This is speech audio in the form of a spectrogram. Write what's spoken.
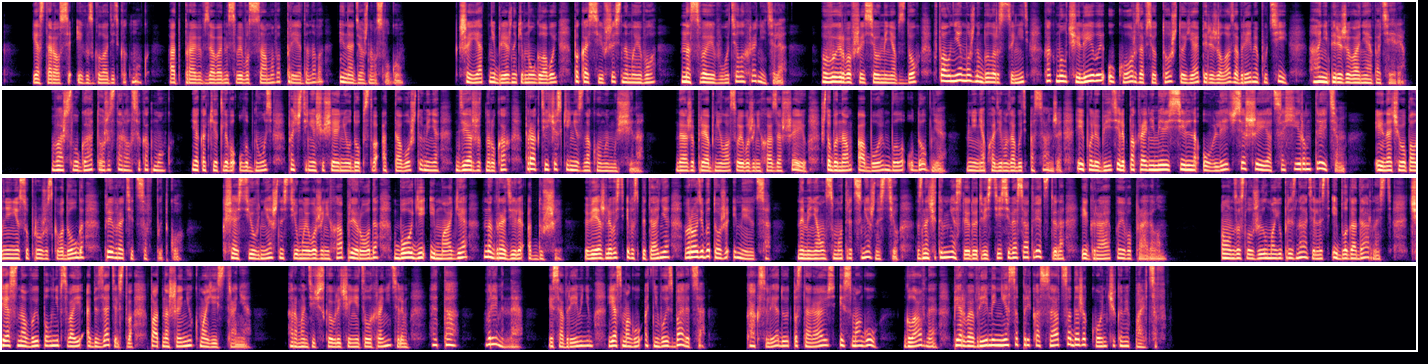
Я старался их сгладить как мог, отправив за вами своего самого преданного и надежного слугу. Шият небрежно кивнул головой, покосившись на моего, на своего телохранителя. Вырвавшийся у меня вздох вполне можно было расценить как молчаливый укор за все то, что я пережила за время пути, а не переживание о потере. Ваш слуга тоже старался как мог. Я кокетливо улыбнулась, почти не ощущая неудобства от того, что меня держит на руках практически незнакомый мужчина. Даже приобняла своего жениха за шею, чтобы нам обоим было удобнее. Мне необходимо забыть о Санже и полюбить или, по крайней мере, сильно увлечься Шият Сахиром Третьим, иначе выполнение супружеского долга превратится в пытку. К счастью, внешностью моего жениха природа, боги и магия наградили от души. Вежливость и воспитание вроде бы тоже имеются. На меня он смотрит с нежностью, значит, и мне следует вести себя соответственно, играя по его правилам. Он заслужил мою признательность и благодарность, честно выполнив свои обязательства по отношению к моей стране. Романтическое увлечение телохранителем — это временное, и со временем я смогу от него избавиться. Как следует постараюсь и смогу — Главное, первое время не соприкасаться даже кончиками пальцев.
